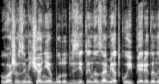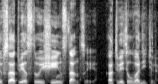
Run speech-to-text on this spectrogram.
Ваши замечания будут взяты на заметку и переданы в соответствующие инстанции, ответил водитель.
